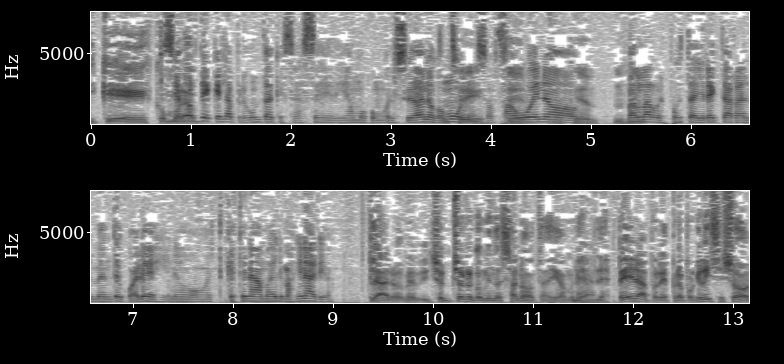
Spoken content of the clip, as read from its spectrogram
y que es como Sí, la... que es la pregunta que se hace, digamos, como el ciudadano común. Sí, eso está sí, bueno bien. Ujú. ver la respuesta directa realmente cuál es y no que esté nada más del imaginario. Claro, me- yo, yo recomiendo esa nota, digamos. La espera, pero, pero porque le hice yo.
